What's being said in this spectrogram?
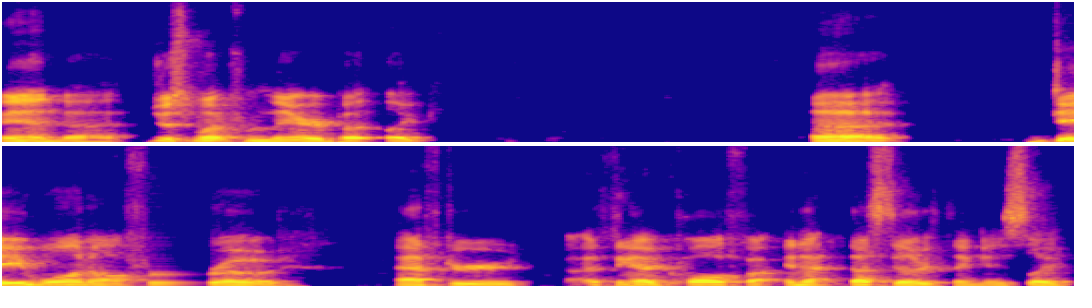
and uh, just went from there. But like uh, day one off road after I think I qualified, and that's the other thing is like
